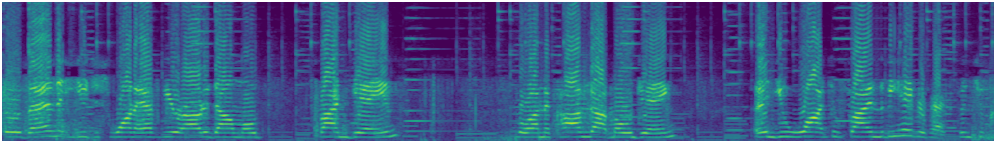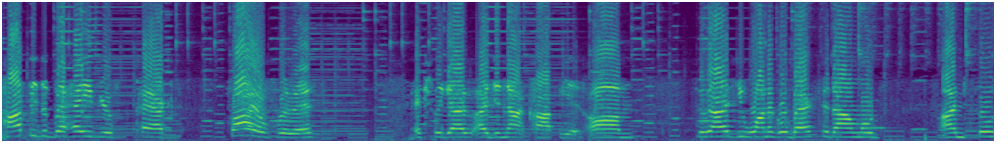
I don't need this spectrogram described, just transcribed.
so then you just want to, after you're out of downloads, find games, go on to com.mojang, and you want to find the behavior pack. Since you copy the behavior pack file for this, actually guys, I did not copy it. Um, so guys, you want to go back to downloads. I'm so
